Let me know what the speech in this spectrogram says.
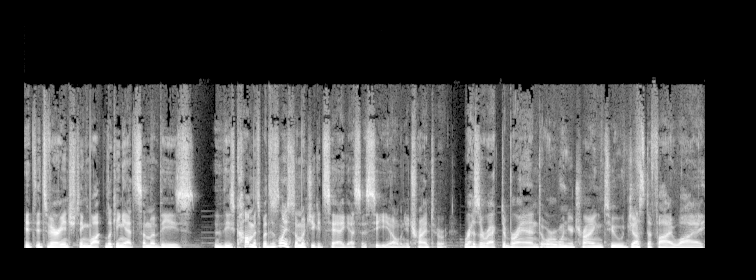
it's it's very interesting what, looking at some of these these comments. But there's only so much you could say, I guess, as CEO when you're trying to resurrect a brand or when you're trying to justify why,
